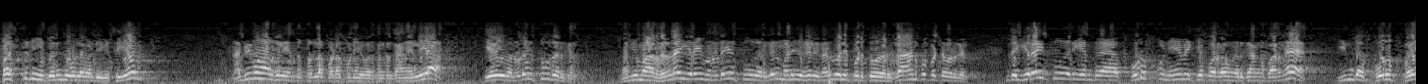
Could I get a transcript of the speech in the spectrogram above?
ஃபர்ஸ்ட் நீங்க தெரிந்து கொள்ள வேண்டிய விஷயம் நபிமார்கள் என்று சொல்லப்படக்கூடியவர்கள் இருக்காங்க இல்லையா? இறைவனுடைய தூதர்கள். நபிமார்கள்னா இறைவனுடைய தூதர்கள் மனிதர்களை நல்வழிப்படுத்துவதற்காக அனுப்பப்பட்டவர்கள். இந்த இறை தூதர் என்ற பொறுப்பு நியமிக்கப்படுறவங்க இருக்காங்க பாருங்க. இந்த பொறுப்பை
